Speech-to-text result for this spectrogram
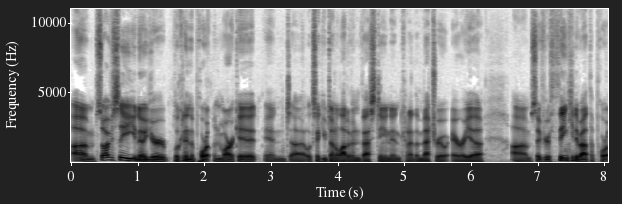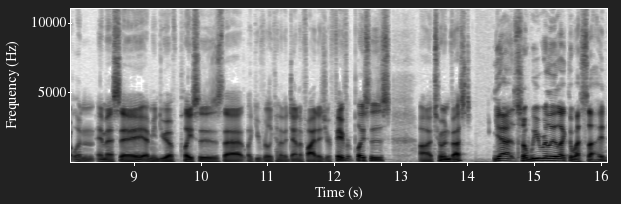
Um, so obviously, you know, you're looking in the Portland market, and uh, it looks like you've done a lot of investing in kind of the metro area. Um, so if you're thinking about the Portland MSA, I mean, do you have places that like you've really kind of identified as your favorite places uh, to invest? Yeah, so we really like the West Side.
